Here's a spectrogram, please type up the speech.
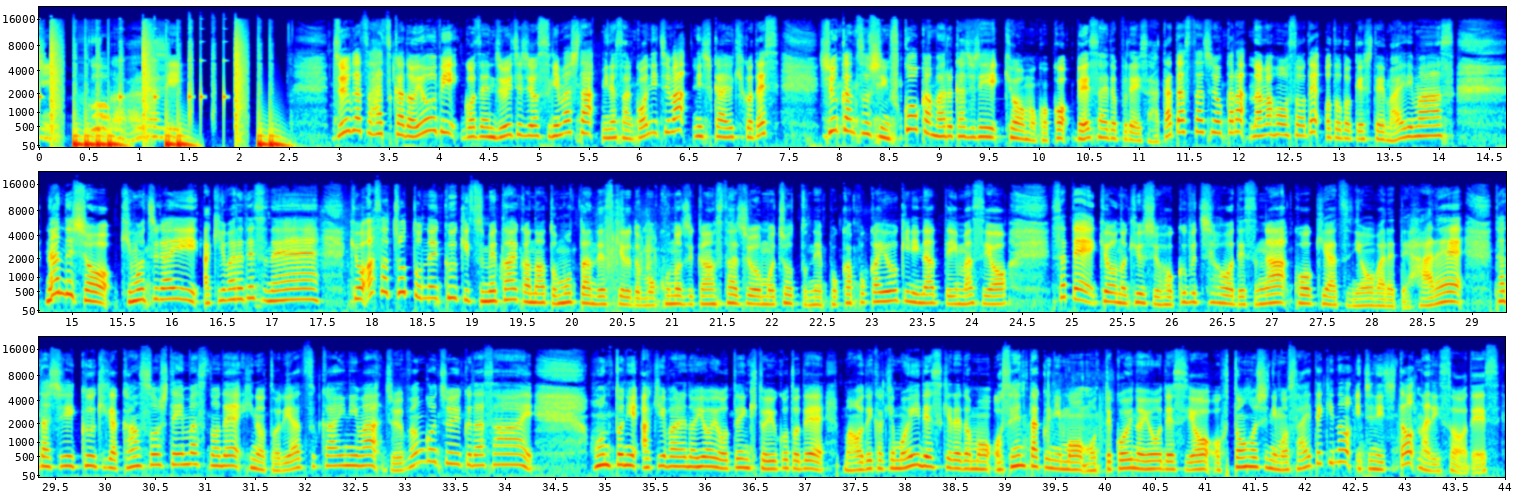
信福岡。10月20日土曜日午前11時を過ぎました。皆さんこんにちは西川由紀子です。瞬間通信福岡丸かじり今日もここベイサイドプレイス博多スタジオから生放送でお届けしてまいります。何でしょう気持ちがいい秋晴れですね。今日朝ちょっとね空気冷たいかなと思ったんですけれどもこの時間スタジオもちょっとねポカポカ陽気になっていますよ。さて今日の九州北部地方ですが高気圧に覆われて晴れただし空気が乾燥していますので火の取り扱いには十分ご注意ください。本当に秋晴れの良いお天気ということでまあお出かけもいいですけれどもお洗濯にももってこいのようですよ。お布団干しにも最適の一日となりそうです。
